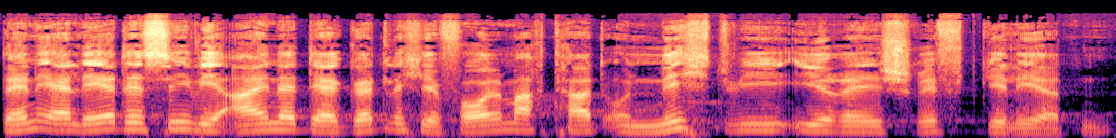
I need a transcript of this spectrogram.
denn er lehrte sie wie einer, der göttliche Vollmacht hat und nicht wie ihre Schriftgelehrten.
